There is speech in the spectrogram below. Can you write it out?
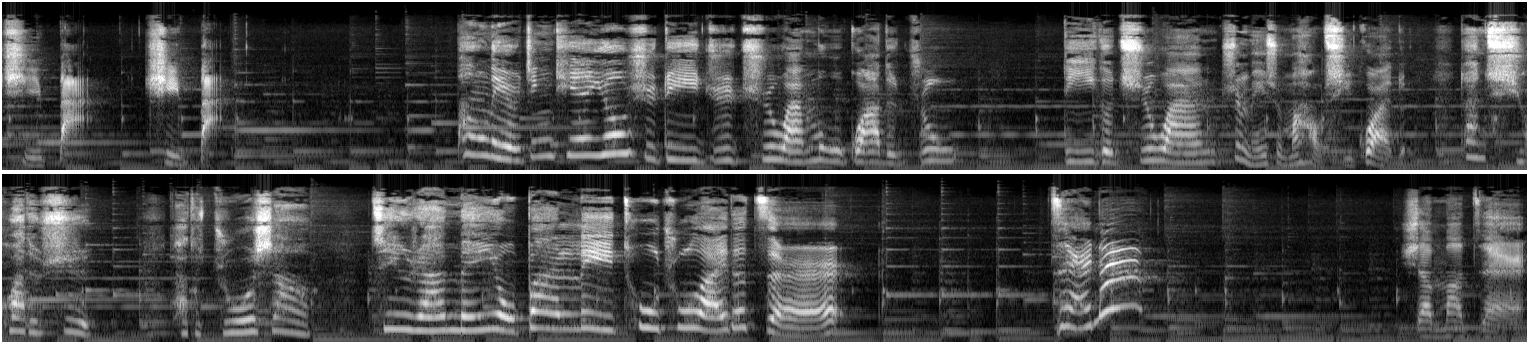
吃吧，吃吧。胖脸儿今天又是第一只吃完木瓜的猪。第一个吃完是没什么好奇怪的，但奇怪的是，他的桌上竟然没有半粒吐出来的籽儿。籽儿呢？什么籽儿？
